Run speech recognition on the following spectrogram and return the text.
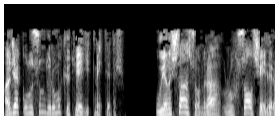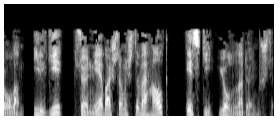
Ancak ulusun durumu kötüye gitmektedir. Uyanıştan sonra ruhsal şeylere olan ilgi sönmeye başlamıştı ve halk eski yoluna dönmüştü.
